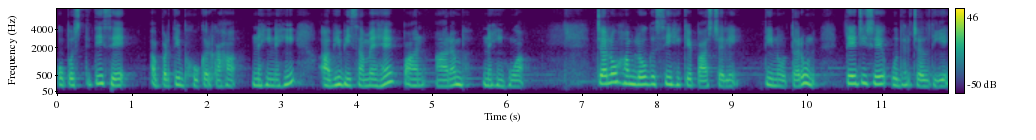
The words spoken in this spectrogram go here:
उपस्थिति से अप्रतिभ होकर कहा, नहीं नहीं, अभी भी समय है, पान आरंभ नहीं हुआ। चलो हम लोग सिंह के पास चलें। तीनों तरुण तेज़ी से उधर चल दिए।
